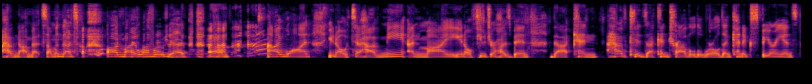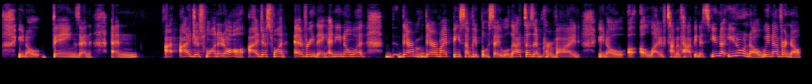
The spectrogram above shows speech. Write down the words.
have not met someone that's on my level yet. Um, I want, you know, to have me and my, you know, future husband that can have kids that can travel the world and can experience, you know, things and and I, I just want it all. I just want everything. And you know what? There there might be some people who say, well, that doesn't provide, you know, a, a lifetime of happiness. You know, you don't know. We never know.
